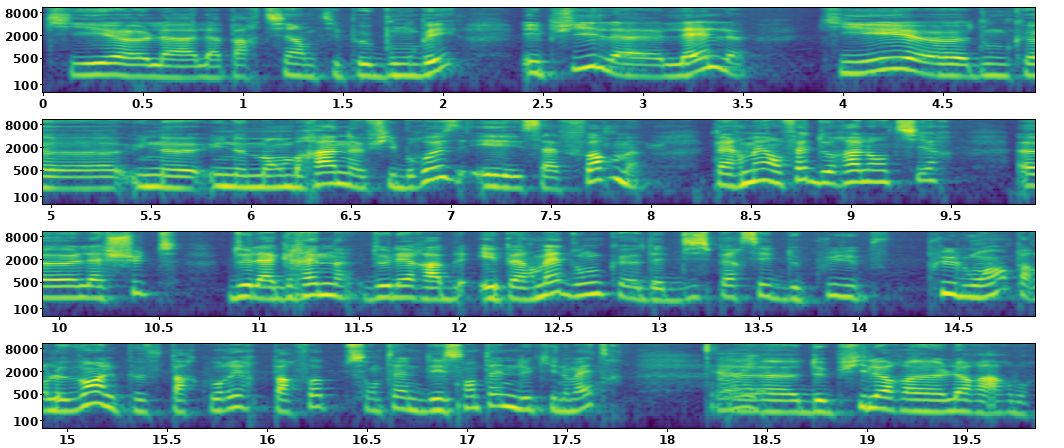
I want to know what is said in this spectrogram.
qui est la, la, partie un petit peu bombée, et puis l'aile qui est donc une, une membrane fibreuse et sa forme permet en fait de ralentir euh, la chute de la graine de l'érable et permet donc euh, d'être dispersée de plus, plus loin par le vent. Elles peuvent parcourir parfois centaines, des centaines de kilomètres ah euh, depuis leur, leur arbre.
